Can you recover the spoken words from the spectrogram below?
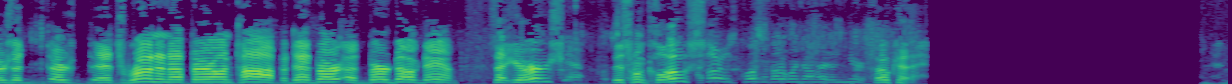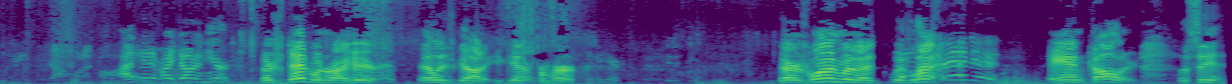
There's a there's it's running up there on top. A dead bird a bird dog down. Is that yours? Yeah. This one close? I thought it was close. I thought it went down right in here. Okay. I hit it right down in here. There's a dead one right here. Ellie's got it. You get it from her. Here. There's one with a with Oh, le and collared. Let's see it.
